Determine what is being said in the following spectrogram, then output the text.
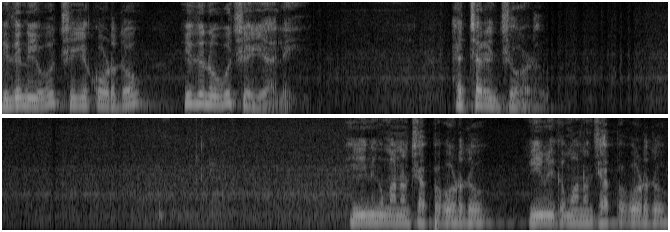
ఇది నీవు చేయకూడదు ఇది నువ్వు చేయాలి హెచ్చరించేవాడు. ఈయనకి మనం చెప్పకూడదు. ఈమెకి మనం చెప్పకూడదు.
